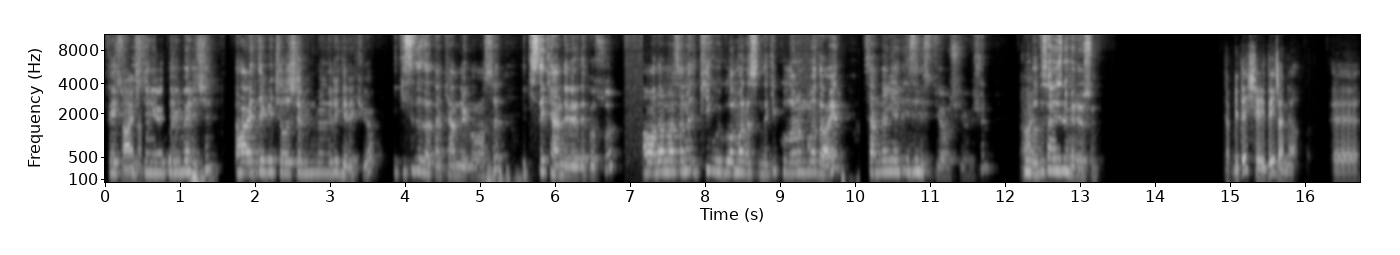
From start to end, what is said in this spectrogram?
Facebook Aynen. işlerini yönetebilmen için daha entegre çalışabilmeleri gerekiyor. İkisi de zaten kendi uygulaması. İkisi de kendi veri deposu. Ama adamlar sana iki uygulama arasındaki kullanıma dair senden yine de izin istiyormuş gibi düşün. Burada Aynen. da sen izin veriyorsun. Ya bir de şey değil hani e,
